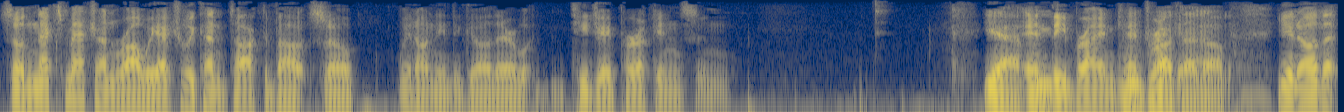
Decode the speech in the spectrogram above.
so the next match on Raw we actually kind of talked about. So we don't need to go there. T.J. Perkins and Yeah, and we- the Brian we Kendrick. brought that uh, up. You know that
